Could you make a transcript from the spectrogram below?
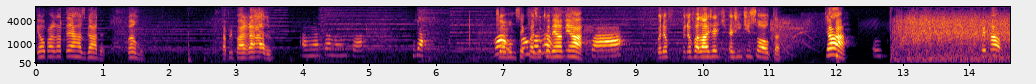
Eu pra terra rasgada. Vamos. Tá preparado? A minha também, tá? Já. Vai, João, vamos ter que fazer o Kamehameha. Tá. Quando eu, quando eu falar, a gente, a gente solta. Já! phải không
